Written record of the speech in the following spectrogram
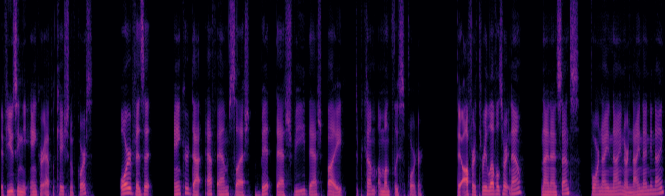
if using the Anchor application, of course, or visit anchor.fm slash bit v byte to become a monthly supporter. They offer three levels right now 99 cents, 4.99, or 9.99.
